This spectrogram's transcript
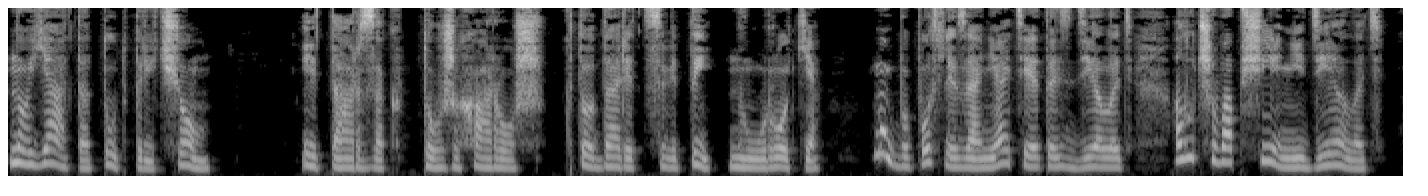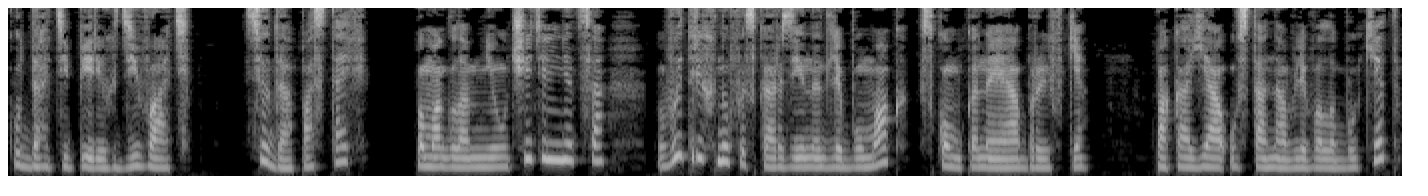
но я-то тут при чем? И Тарзак тоже хорош, кто дарит цветы на уроке. Мог бы после занятия это сделать, а лучше вообще не делать. Куда теперь их девать? Сюда поставь, помогла мне учительница, вытряхнув из корзины для бумаг скомканные обрывки. Пока я устанавливала букет,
